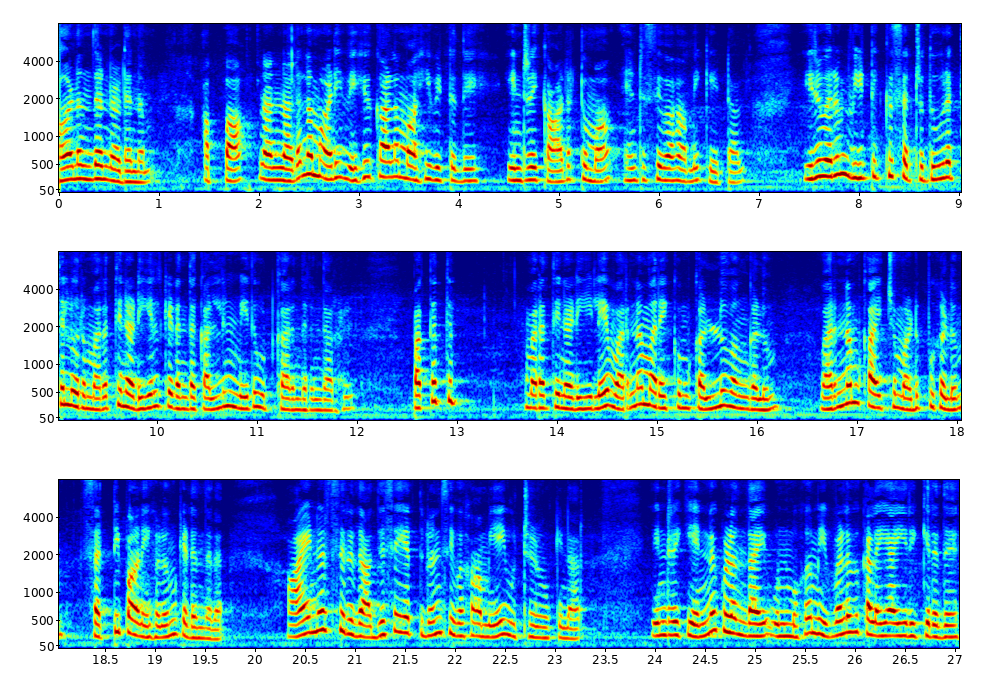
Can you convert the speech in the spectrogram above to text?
ஆனந்த நடனம். அப்பா நான் நடனமாடி வெகு காலமாகிவிட்டதே இன்றைக்கு ஆடட்டுமா? என்று சிவகாமி கேட்டாள். இருவரும் வீட்டுக்கு சற்று தூரத்தில் ஒரு மரத்தின் அடியில் கிடந்த கல்லின் மீது உட்கார்ந்திருந்தார்கள். பக்கத்து மரத்தின் அடியிலே வர்ணம் அரைக்கும் கல்லுவங்களும் வர்ணம் காய்ச்சும் அடுப்புகளும் சட்டி பானைகளும் கிடந்தன. ஆயனர் சிறிது அதிசயத்துடன் சிவகாமியை உற்று நோக்கினார். இன்றைக்கு என்ன குழந்தாய்? உன் முகம் இவ்வளவு கலையாயிருக்கிறது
